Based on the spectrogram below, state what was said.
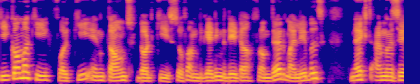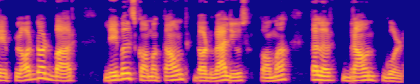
key comma key for key in counts dot keys. So if I'm getting the data from there, my labels. Next, I'm going to say plot dot bar labels comma count dot values comma color brown gold.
